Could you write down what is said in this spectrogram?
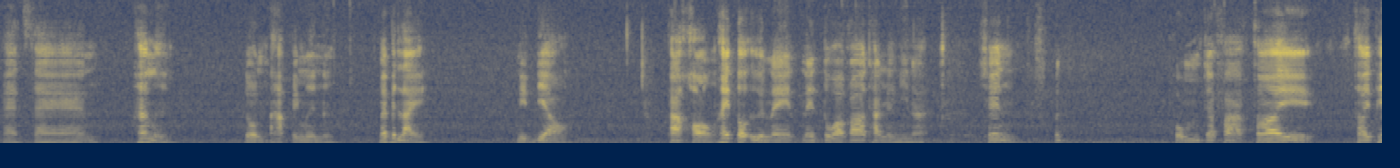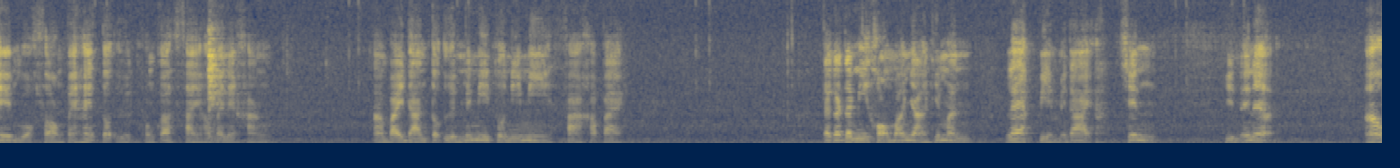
แปดแสนห้าหมื่นโดนหักไปหมื่นหนึ่งไม่เป็นไร นิดเดียวฝากของให้ตัวอื่นในในตัวก็ทำอย่างนี้นะ เช่น ผมจะฝากสร้อยสร้อยเพนบวกสองไปให้ตัวอื่น ผมก็ใส่เข้าไปในคลังอ่าใบดันตัวอื่นไม่มีตัวนี้มีฝากเข้าไป แต่ก็จะมีของบางอย่างที่มันแลกเปลี่ยนไม่ได้อะเช่นหินไอเนี่ยอ้าว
